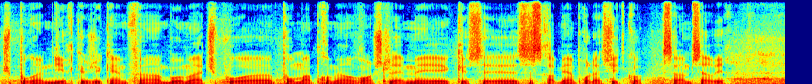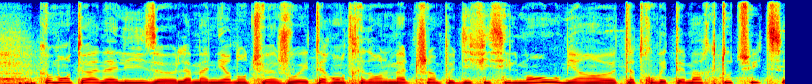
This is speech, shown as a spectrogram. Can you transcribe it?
je pourrais me dire que j'ai quand même fait un beau match pour, euh, pour ma première Grand Chelem et que ce sera bien pour la suite quoi. ça va me servir. Comment tu analyses euh, la manière dont tu as joué Tu es rentré dans le match un peu difficilement ou bien tu as trouvé tes marques tout de suite?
